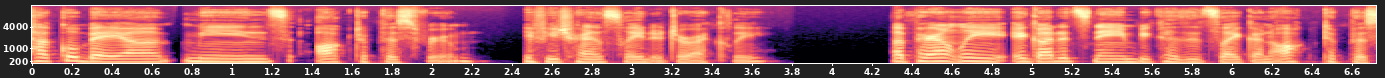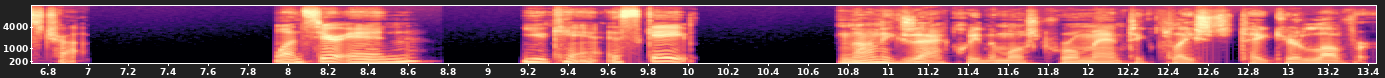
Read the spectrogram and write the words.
Takobeya means octopus room, if you translate it directly. Apparently, it got its name because it's like an octopus trap. Once you're in, you can't escape. Not exactly the most romantic place to take your lover.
